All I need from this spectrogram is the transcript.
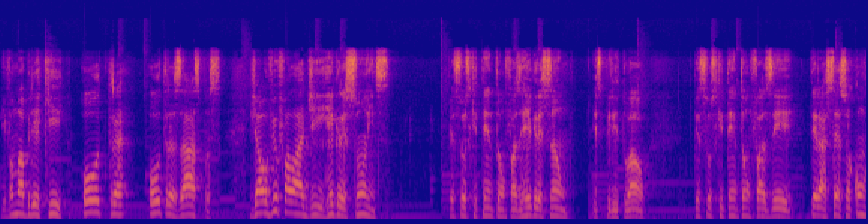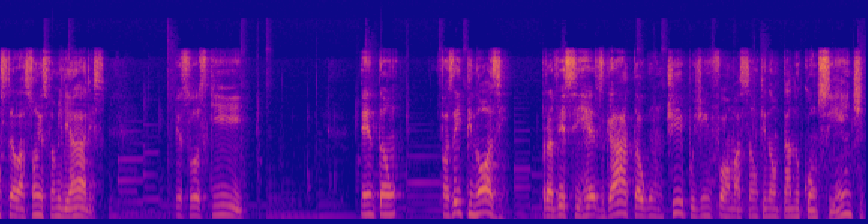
E vamos abrir aqui outra, outras aspas. Já ouviu falar de regressões? Pessoas que tentam fazer regressão espiritual, pessoas que tentam fazer ter acesso a constelações familiares, pessoas que tentam fazer hipnose para ver se resgata algum tipo de informação que não está no consciente?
